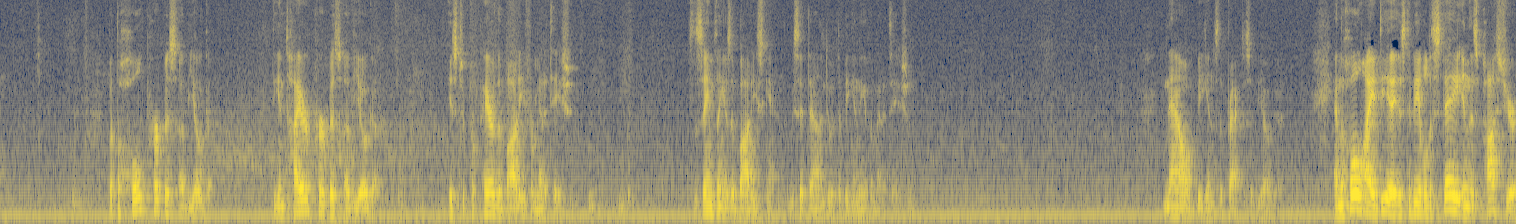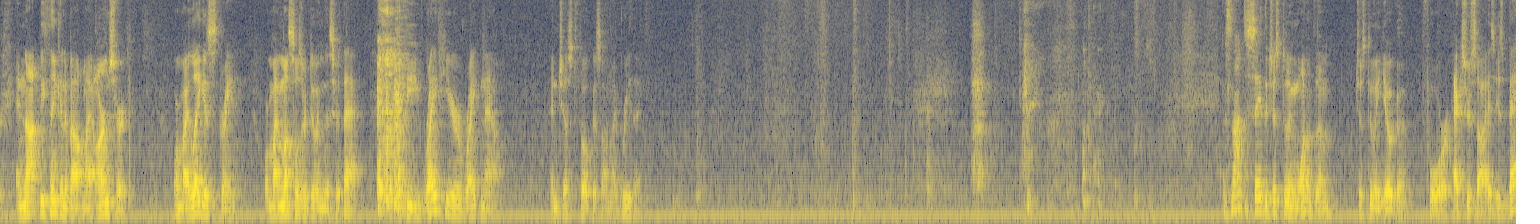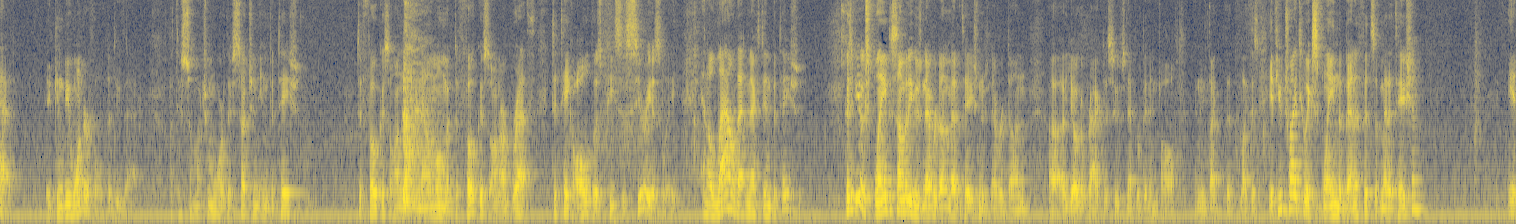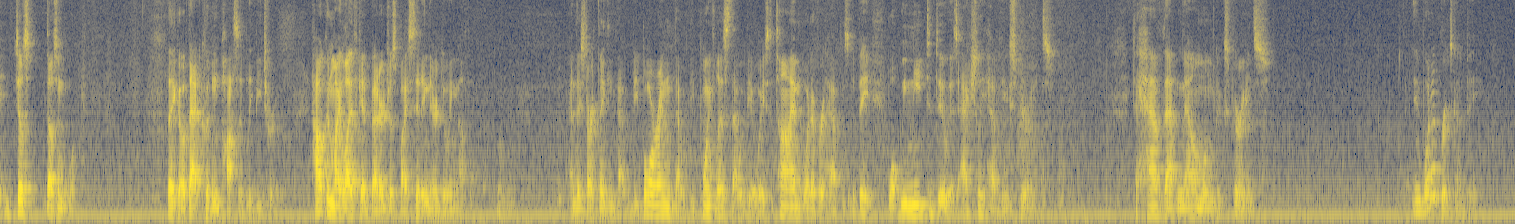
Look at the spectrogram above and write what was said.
But the whole purpose of yoga, The entire purpose of yoga is to prepare the body for meditation. It's the same thing as a body scan. We sit down and do it at the beginning of a meditation. Now begins the practice of yoga. And the whole idea is to be able to stay in this posture and not be thinking about my arms hurt, or my leg is straining, or my muscles are doing this or that. be right here, right now, and just focus on my breathing. It's not to say that just doing one of them, just doing yoga for exercise, is bad. It can be wonderful to do that. But there's so much more. There's such an invitation to focus on that now moment, to focus on our breath, to take all of those pieces seriously and allow that next invitation. Because if you explain to somebody who's never done meditation, who's never done uh, a yoga practice, who's never been involved in anything like, the, like this, if you try to explain the benefits of meditation, it just doesn't work. They go, that couldn't possibly be true. How can my life get better just by sitting there doing nothing? and they start thinking that would be boring, that would be pointless, that would be a waste of time, whatever it happens to be. What we need to do is actually have the experience. To have that now moment experience in whatever it's going to be,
